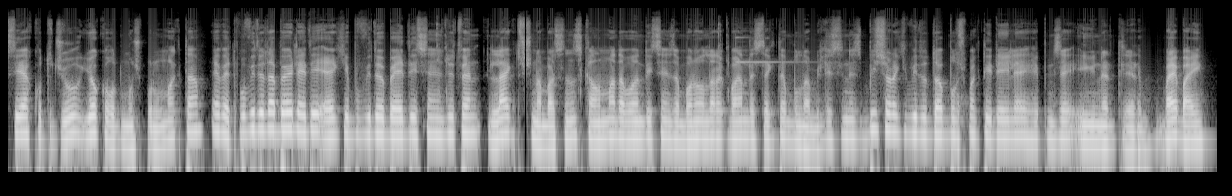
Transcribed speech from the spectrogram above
siyah kutucuğu yok olmuş bulunmakta. Evet bu videoda böyleydi. Eğer ki bu videoyu beğendiyseniz lütfen like tuşuna basınız. Kanalıma da abone değilseniz abone olarak bana destekte bulunabilirsiniz. Bir sonraki videoda buluşmak dileğiyle hepinize iyi günler dilerim. Bay bay.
